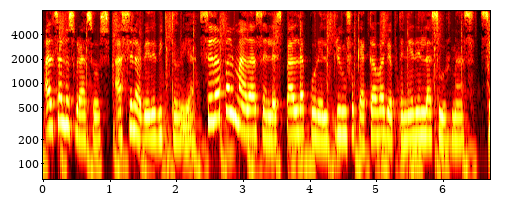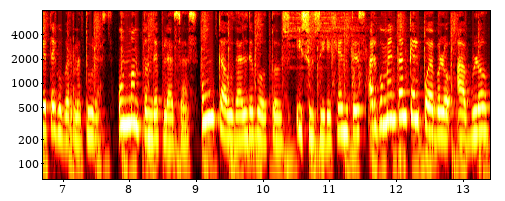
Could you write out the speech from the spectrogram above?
Alza los brazos, hace la B de victoria. Se da palmadas en la espalda por el triunfo que acaba de obtener en las urnas. Siete gubernaturas, un montón de plazas, un caudal de votos. Y sus dirigentes argumentan que el pueblo habló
